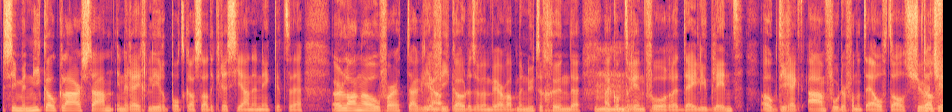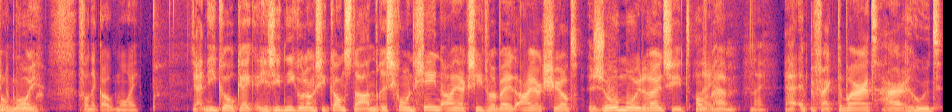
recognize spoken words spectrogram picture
zien we Nico klaarstaan. In de reguliere podcast hadden Christian en ik het eh, er lang over. Tagliafico, dat we hem weer wat minuten gunden. Mhm. Hij komt erin voor eh Daily Blind. Ook direct aanvoerder van het elftal. Shirtje Dat in vond de broek. mooi. Vond ik ook mooi. Ja, Nico, kijk, je ziet Nico langs die kant staan. Er is gewoon geen Ajax-ziet waarbij het Ajax-shirt zo mooi eruit ziet als Nee. bij hem. Nee. Een perfecte baard, haar goed,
